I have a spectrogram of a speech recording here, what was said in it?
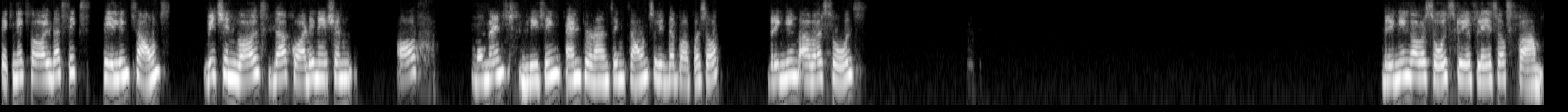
technique called the six healing sounds, which involves the coordination of movement, breathing, and pronouncing sounds with the purpose of bringing our souls bringing our souls to a place of calm.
